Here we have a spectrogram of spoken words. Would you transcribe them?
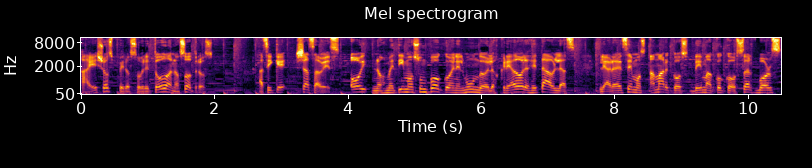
a ellos pero sobre todo a nosotros. Así que ya sabes, hoy nos metimos un poco en el mundo de los creadores de tablas. Le agradecemos a Marcos de Macoco Surfboards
